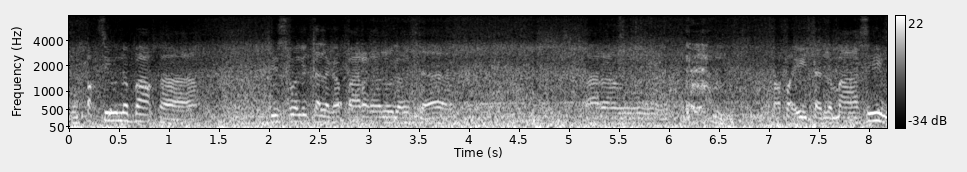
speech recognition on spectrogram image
Yung paksiw na baka usually talaga parang ano lang siya. Parang papaitan na maasim.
